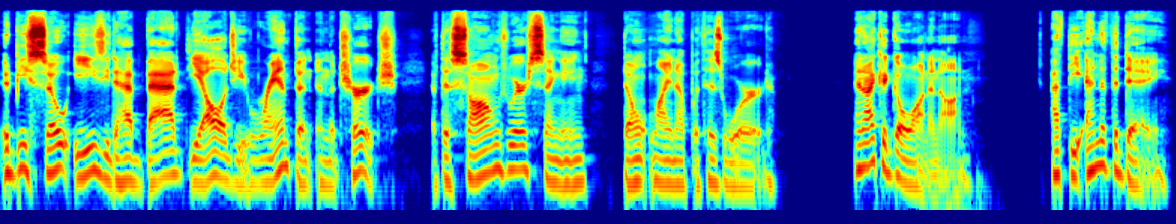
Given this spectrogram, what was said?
It'd be so easy to have bad theology rampant in the church if the songs we're singing don't line up with His Word. And I could go on and on. At the end of the day,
